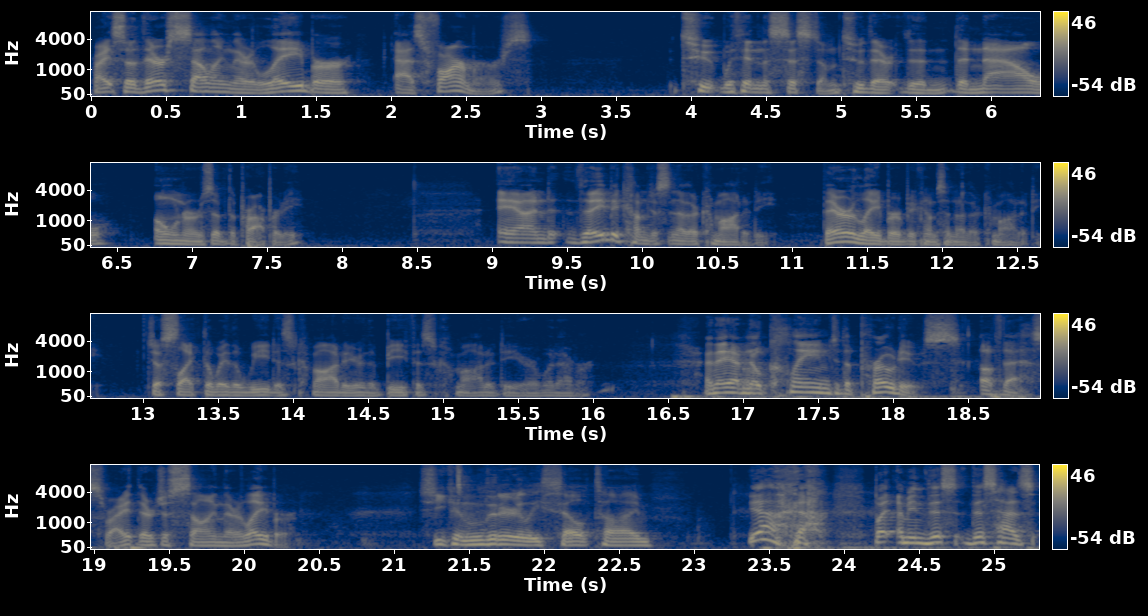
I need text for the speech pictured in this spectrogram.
Right? So they're selling their labor as farmers to within the system to their the, the now owners of the property. And they become just another commodity their labor becomes another commodity, just like the way the wheat is a commodity or the beef is a commodity or whatever. And they have no claim to the produce of this, right? They're just selling their labor. So you can literally sell time. Yeah, yeah. But I mean, this this has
